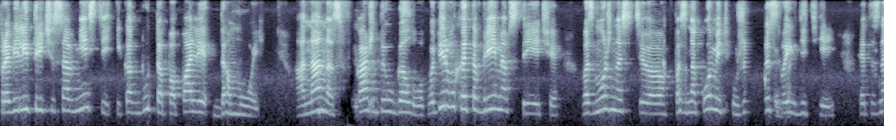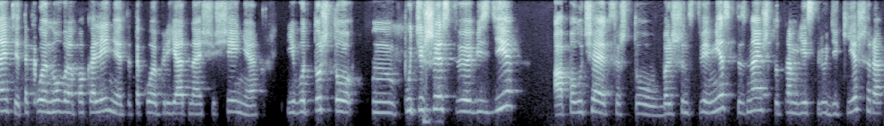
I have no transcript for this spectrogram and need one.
провели три часа вместе и как будто попали домой. Она нас в каждый уголок. Во-первых, это время встречи, возможность э, познакомить уже своих детей. Это, знаете, такое новое поколение, это такое приятное ощущение. И вот то, что м, путешествуя везде, а получается, что в большинстве мест ты знаешь, что там есть люди Кешера,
